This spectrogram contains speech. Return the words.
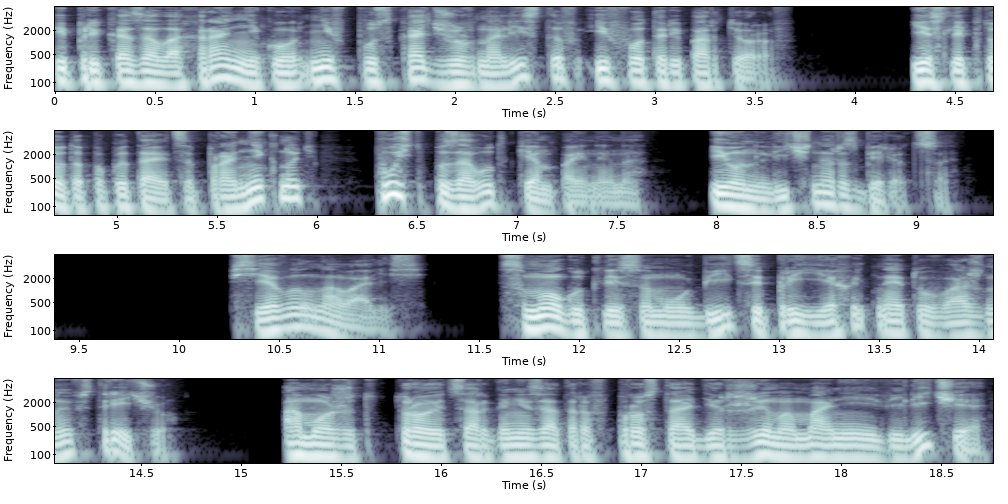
и приказал охраннику не впускать журналистов и фоторепортеров. Если кто-то попытается проникнуть, пусть позовут Кемпайнена, и он лично разберется. Все волновались. смогут ли самоубийцы приехать на эту важную встречу. А может, троица организаторов просто одержима манией величия,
